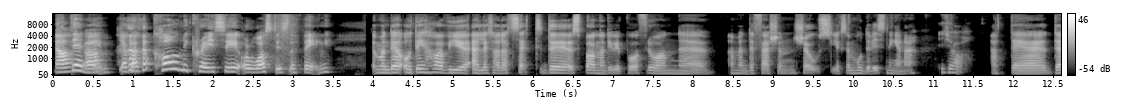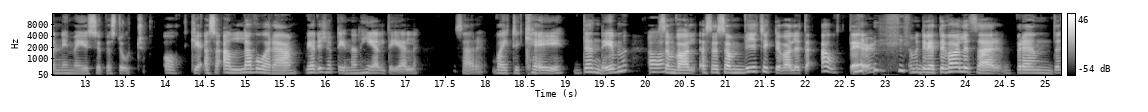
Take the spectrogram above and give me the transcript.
Ja, Denim. Jag bara, call me crazy or was this the thing? Ja, men det, och det har vi ju ärligt talat sett. Det spanade vi på från the fashion shows, liksom modevisningarna. Ja. Att eh, denim är ju superstort. Och eh, alltså alla våra, vi hade köpt in en hel del så här Y2K denim ja. som, var, alltså, som vi tyckte var lite out there. ja, men du vet, det var lite så här bränd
